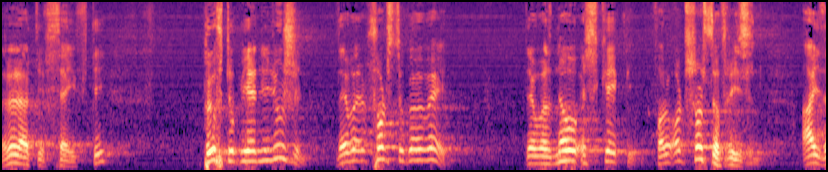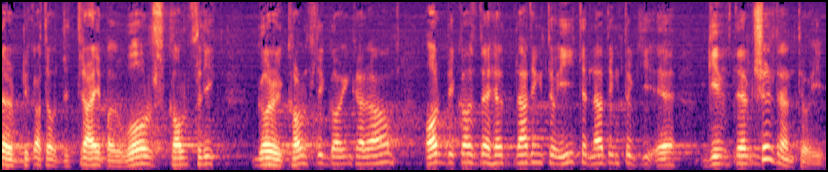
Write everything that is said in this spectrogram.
relative safety proved to be an illusion. They were forced to go away. There was no escaping for all sorts of reasons, either because of the tribal wars, conflict, conflict going around, or because they had nothing to eat and nothing to uh, give their children to eat.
